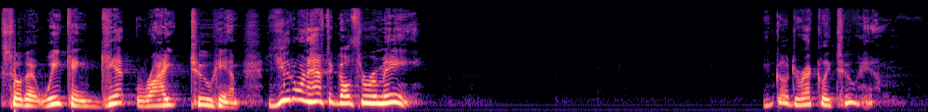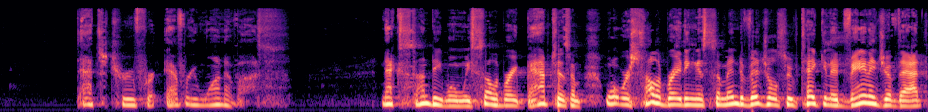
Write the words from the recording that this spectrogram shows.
so that we can get right to him. You don't have to go through me. You go directly to him. That's true for every one of us. Next Sunday, when we celebrate baptism, what we're celebrating is some individuals who've taken advantage of that,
